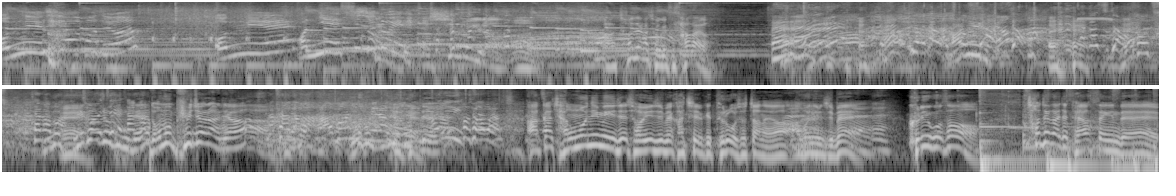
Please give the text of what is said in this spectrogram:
언니의 시아버지와 언니의 언니의 시누이. 시누이. 시누이라. 어. 아 처제가 저기서 살아요. 아니 잠깐만. 네. 대가족인데? 너무 퓨전 아니야? 잠깐만. 너무 퓨전인데? 아니 잠깐만. 아까 장모님이 이제 저희 집에 같이 이렇게 들어오셨잖아요. 아버님 집에. 그리고서 처제가 이제 대학생인데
